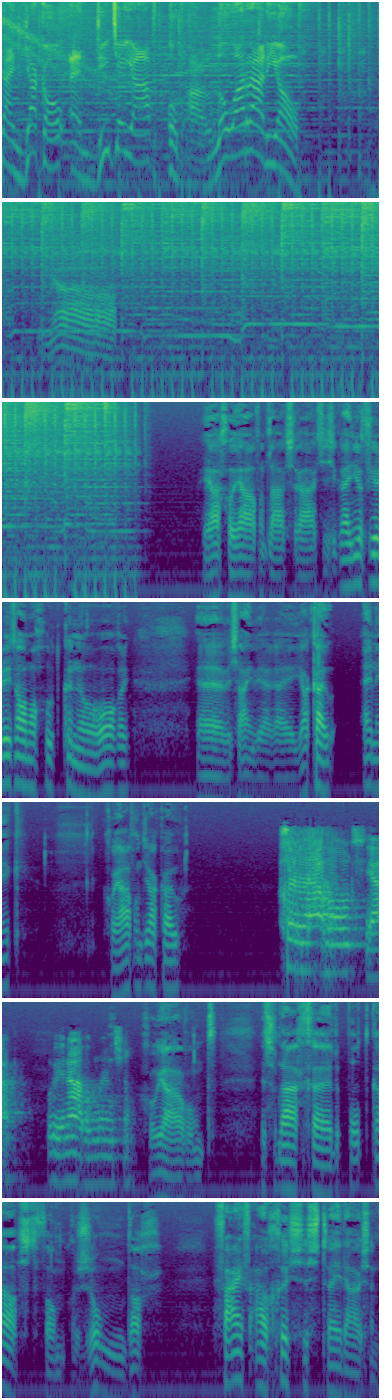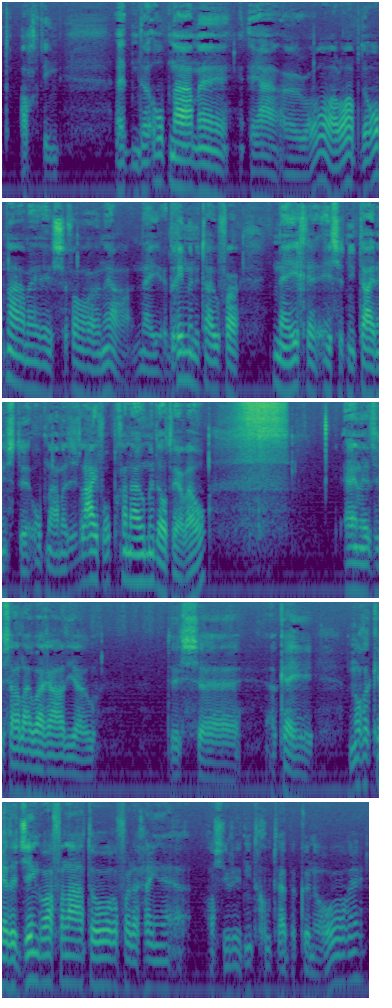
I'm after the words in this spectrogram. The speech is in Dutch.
Zijn Jacco en DJ Jaap op Aloha Radio. Ja. Ja, goedenavond luisteraartjes. Ik weet niet of jullie het allemaal goed kunnen horen. Uh, we zijn weer uh, Jacco en ik. Goedenavond Jacco. Goedenavond, ja. Goedenavond mensen. Goedenavond. Het is vandaag uh, de podcast van zondag 5 augustus 2018. En de opname, ja, de opname is van, ja, nee, drie minuten over 9 is het nu tijdens de opname. Het is live opgenomen, dat wel. En het is Aloha Radio. Dus, oké. Nog een keer de jingle laten horen voor degene, als jullie het niet goed hebben kunnen horen.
